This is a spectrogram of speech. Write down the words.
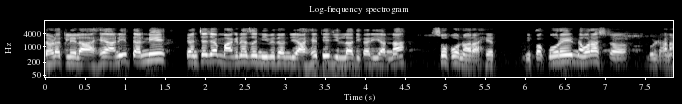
धडकलेला आहे आणि त्यांनी त्यांच्या ज्या मागण्याचं निवेदन जे आहे ते जिल्हाधिकारी यांना सोपवणार आहेत. दीपक मोरे नवराष्ट्र बुलढाणा.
